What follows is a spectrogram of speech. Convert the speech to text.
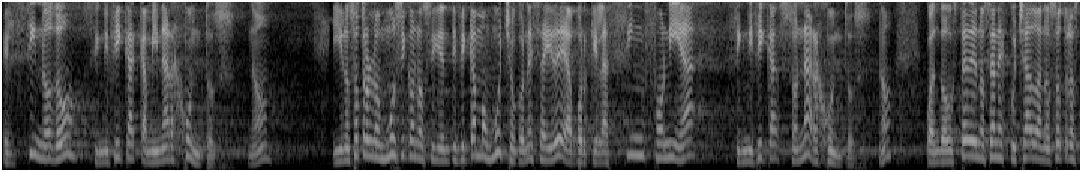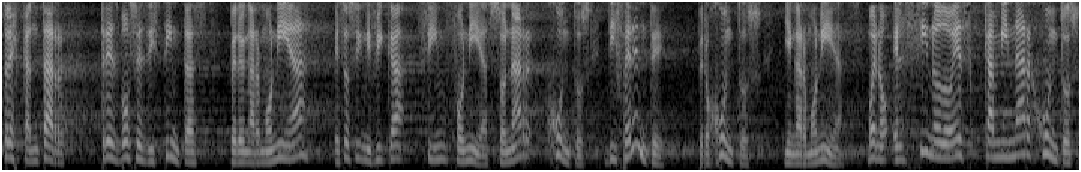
El sínodo significa caminar juntos, ¿no? Y nosotros los músicos nos identificamos mucho con esa idea porque la sinfonía significa sonar juntos, ¿no? Cuando ustedes nos han escuchado a nosotros tres cantar tres voces distintas, pero en armonía, eso significa sinfonía, sonar juntos, diferente, pero juntos y en armonía. Bueno, el sínodo es caminar juntos.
